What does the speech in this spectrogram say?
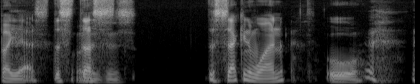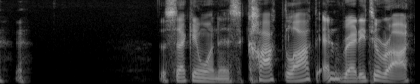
But yes, the What the, is this? the second one. Ooh. The second one is cocked, locked, and ready to rock.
